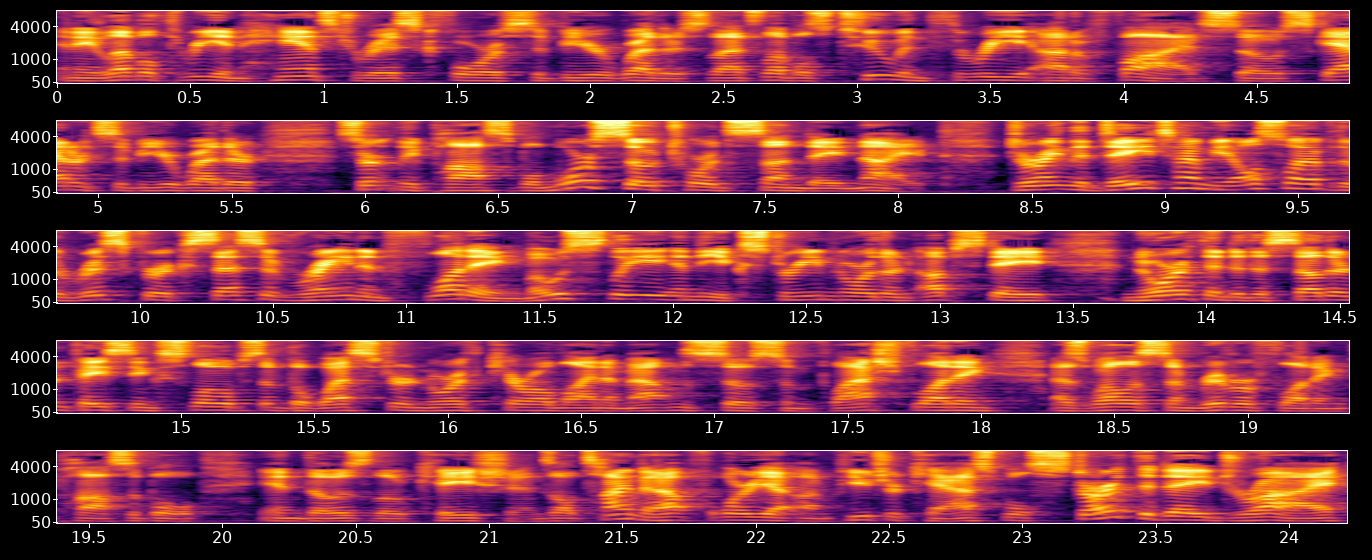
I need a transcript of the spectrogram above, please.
in a level 3 enhanced risk for severe weather. So that's level levels 2 and 3 out of 5, so scattered severe weather certainly possible, more so towards Sunday night. During the daytime, you also have the risk for excessive rain and flooding, mostly in the extreme northern upstate, north into the southern facing slopes of the western North Carolina mountains, so some flash flooding as well as some river flooding possible in those locations. I'll time it out for you on Futurecast. We'll start the day dry,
